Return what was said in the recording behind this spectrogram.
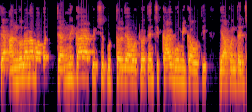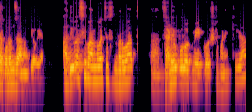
त्या आंदोलनाबाबत त्यांनी काय अपेक्षित उत्तर द्यावं किंवा त्यांची काय भूमिका होती हे आपण त्यांच्याकडून जाणून घेऊया. आदिवासी बांधवाच्या संदर्भात जाणीवपूर्वक मी एक गोष्ट म्हणेन की या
